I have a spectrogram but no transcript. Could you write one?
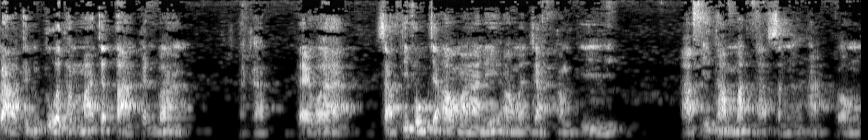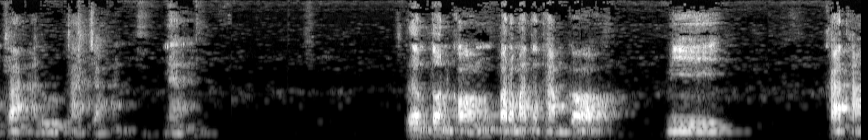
กล่าวถึงตัวธรรมะจะต่างกันบ้างนะครับ แต่ว่าศัพท์ที่ผมจะเอามานี้เอามาจากคำพีอภิธรรมมัตถสังหะของพระอนุรุทธาจารย์นะ เริ่มต้นของปรมัตธรรมก็มีคาถา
